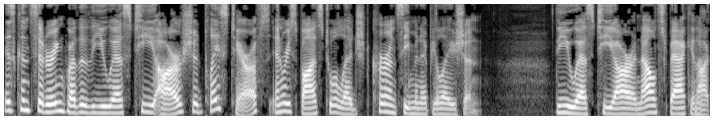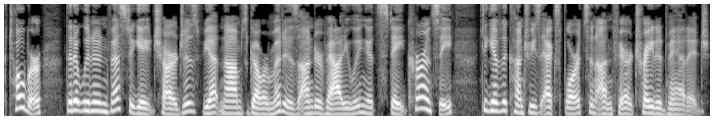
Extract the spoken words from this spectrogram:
is considering whether the USTR should place tariffs in response to alleged currency manipulation. The USTR announced back in October that it would investigate charges Vietnam's government is undervaluing its state currency to give the country's exports an unfair trade advantage.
